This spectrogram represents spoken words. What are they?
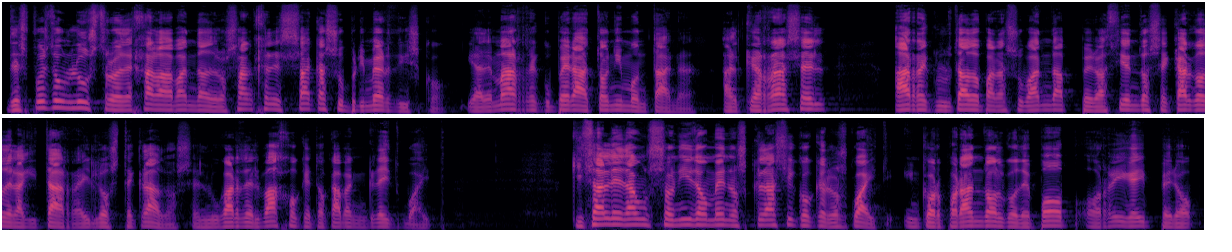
Después de un lustro de dejar a la banda de Los Ángeles, saca su primer disco y además recupera a Tony Montana, al que Russell ha reclutado para su banda, pero haciéndose cargo de la guitarra y los teclados, en lugar del bajo que tocaba en Great White. Quizá le da un sonido menos clásico que los White, incorporando algo de pop o reggae, pero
